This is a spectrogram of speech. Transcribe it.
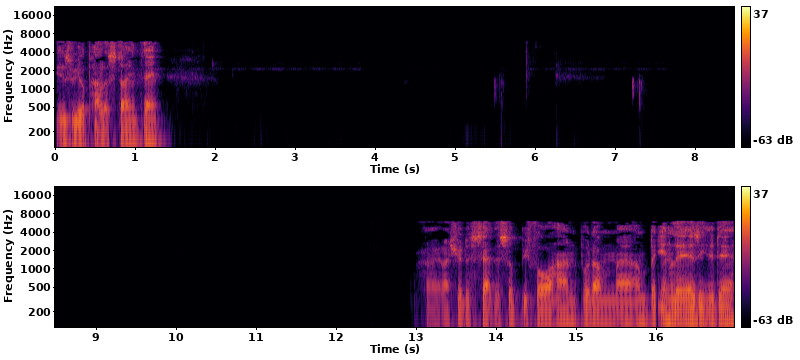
Israel Palestine thing. Right, I should have set this up beforehand, but I'm uh, I'm being lazy today.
